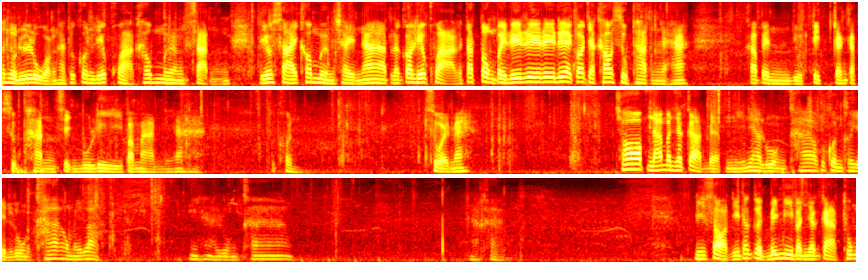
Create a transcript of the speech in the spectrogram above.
ถนนหลวงค่ะทุกคนเลี้ยวขวาเข้าเมืองสันเลี้ยวซ้ายเข้าเมืองชัยนาทแล้วก็เลี้ยวขวาก็ตรงไปเรื่อยๆๆๆก็จะเข้าสุพรรณนะฮะ เขาเป็นอยู่ติดกันกับสุพรรณสิงห์บุรีประมาณนี้ฮะทุกคน สวยไหมชอบนะบรรยากาศแบบนี้เนี่ยรวงข้าว ทุกคนเคยเห็นรวงข้าวไหมล่ะนี่ฮะรวงข้าวนะครับรีสอร์ทนี้ถ้าเกิดไม่มีบรรยากาศทุ่ง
